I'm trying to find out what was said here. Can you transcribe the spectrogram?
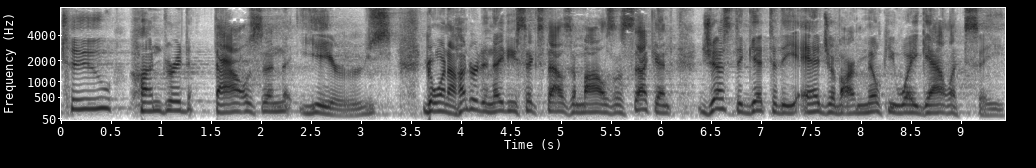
200,000 years, going 186,000 miles a second, just to get to the edge of our Milky Way galaxy.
